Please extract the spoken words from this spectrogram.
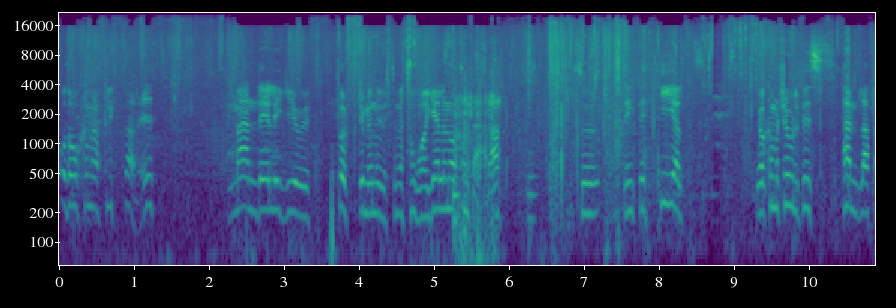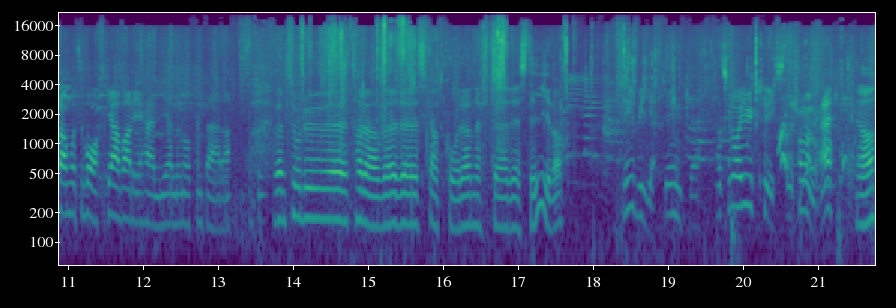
Och då kommer jag flytta dit. Men det ligger ju 40 minuter med tåg eller något sånt där. Så det är inte helt... Jag kommer troligtvis pendla fram och tillbaka varje helg eller något sånt där. Vem tror du eh, tar över eh, scoutkåren efter Stig då? Det vet jag inte. Alltså vi har ju Christer som är med. Ja,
